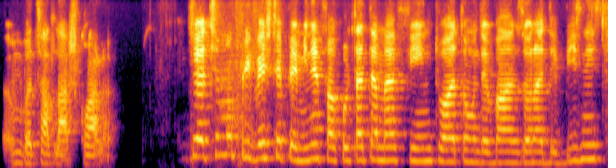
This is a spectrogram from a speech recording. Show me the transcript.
învățat la școală? Ceea ce mă privește pe mine, facultatea mea fiind toată undeva în zona de business,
